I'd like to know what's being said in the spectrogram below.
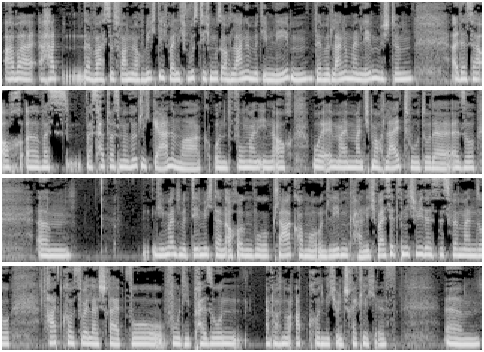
aber er hat, da was, das war mir auch wichtig, weil ich wusste, ich muss auch lange mit ihm leben. Der wird lange mein Leben bestimmen, äh, dass er auch äh, was, was hat, was man wirklich gerne mag und wo man ihn auch, wo er einem manchmal auch leid tut oder also ähm, jemand, mit dem ich dann auch irgendwo klarkomme und leben kann. Ich weiß jetzt nicht, wie das ist, wenn man so Hardcore-Thriller schreibt, wo, wo die Person einfach nur abgründig und schrecklich ist. Ähm,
